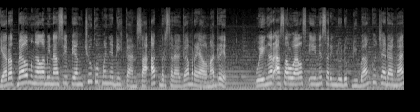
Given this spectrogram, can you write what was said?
Gareth Bale mengalami nasib yang cukup menyedihkan saat berseragam Real Madrid. Winger asal Wales ini sering duduk di bangku cadangan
